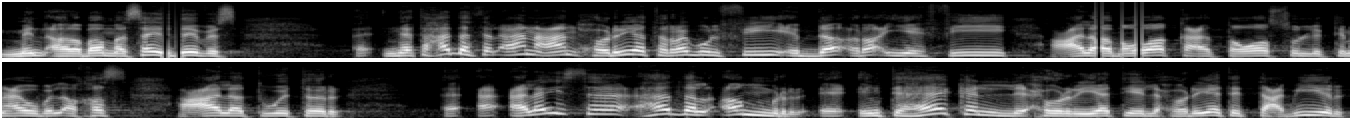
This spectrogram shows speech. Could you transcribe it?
من ألاباما سيد ديفيس نتحدث الآن عن حرية الرجل في إبداء رأيه في على مواقع التواصل الاجتماعي وبالأخص على تويتر أليس هذا الأمر انتهاكا لحريته لحرية التعبير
